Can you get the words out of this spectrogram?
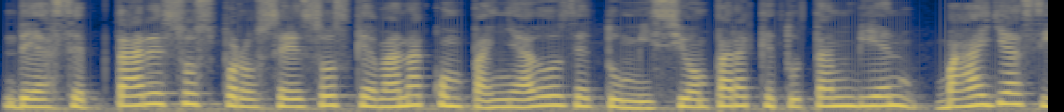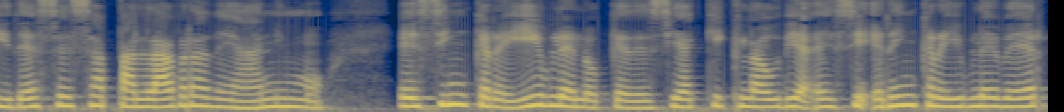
de aceptar esos procesos que van acompañados de tu misión para que tú también vayas y des esa palabra de ánimo. Es increíble lo que decía aquí Claudia, es, era increíble ver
